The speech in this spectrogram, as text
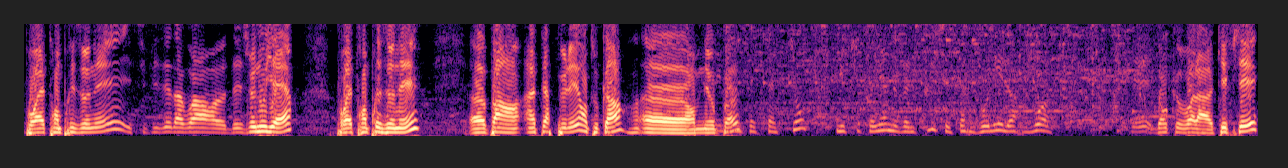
pour être emprisonné. Il suffisait d'avoir des genouillères pour être emprisonné, pas interpellé en tout cas, emmené au poste. les citoyens ne veulent plus se faire voler leur voix. Donc voilà, kéfier,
